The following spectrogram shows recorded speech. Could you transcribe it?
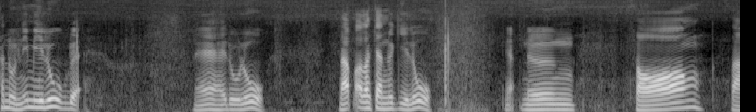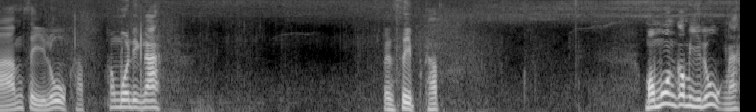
ขนุนนี่มีลูกด้วยนี่ให้ดูลูก นับเอาละกันว่ากี่ลูกเนี่ยหนึ่งสองสามสี่ลูกครับ ข้างบนอีกนะ เป็นสิบครับมะม่วงก็มีลูกนะ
